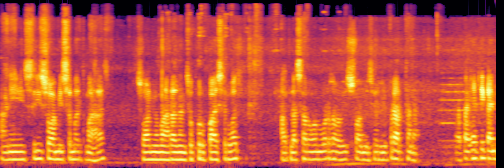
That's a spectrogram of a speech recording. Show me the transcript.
आणि श्री स्वामी समर्थ महाराज स्वामी महाराजांचा कृपा आशीर्वाद आपल्या सर्वांवर राहावी स्वामी सर्वी प्रार्थना. आता या ठिकाणी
